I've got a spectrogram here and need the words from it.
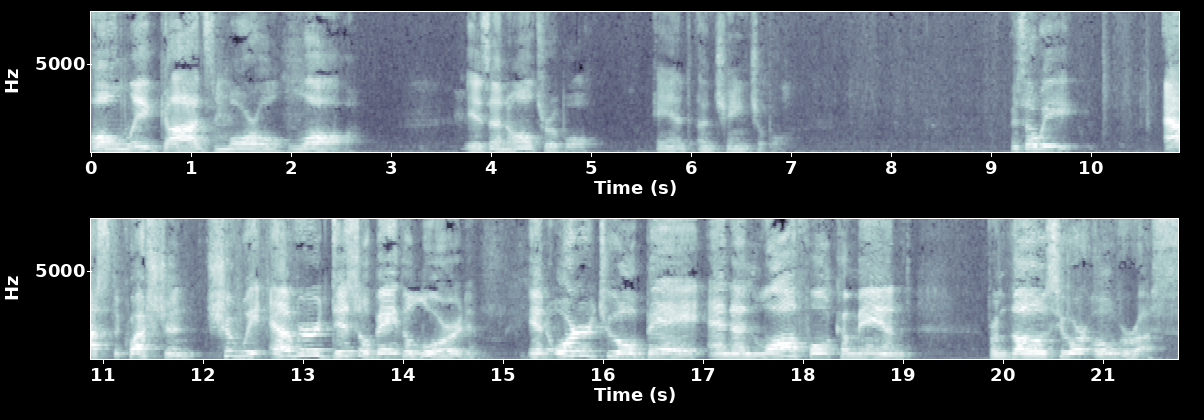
Only God's moral law is unalterable and unchangeable. And so we ask the question should we ever disobey the Lord in order to obey an unlawful command from those who are over us?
